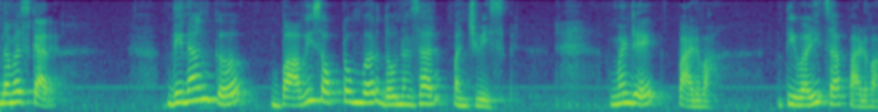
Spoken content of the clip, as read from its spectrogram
नमस्कार. दिनांक बावीस ऑक्टोंबर दोन हजार पंचवीस. म्हणजे पाडवा. दिवाळीचा पाडवा.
